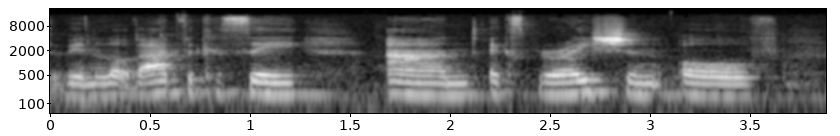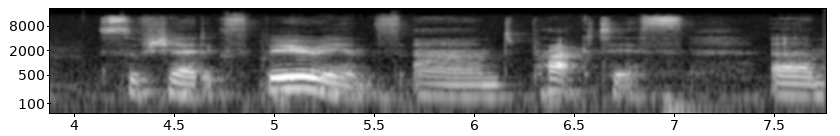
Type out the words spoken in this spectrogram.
there being a lot of advocacy and exploration of sort of shared experience and practice um,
